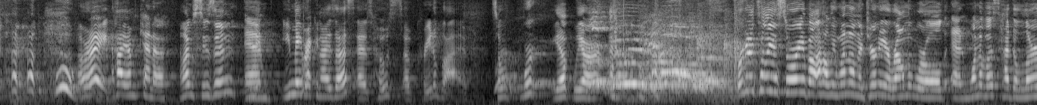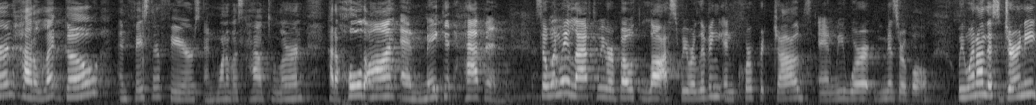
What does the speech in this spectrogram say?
Alright, hi, I'm Kenna. And I'm Susan. And you may, you may recognize us as hosts of Creative Live. So we're, yep, we are. we're going to tell you a story about how we went on a journey around the world, and one of us had to learn how to let go and face their fears, and one of us had to learn how to hold on and make it happen. So when we left, we were both lost. We were living in corporate jobs, and we were miserable. We went on this journey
